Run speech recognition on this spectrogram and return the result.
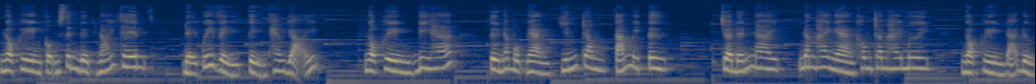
Ngọc Huyền cũng xin được nói thêm để quý vị tiện theo dõi. Ngọc Huyền đi hát từ năm 1984 cho đến nay năm 2020 Ngọc Huyền đã được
